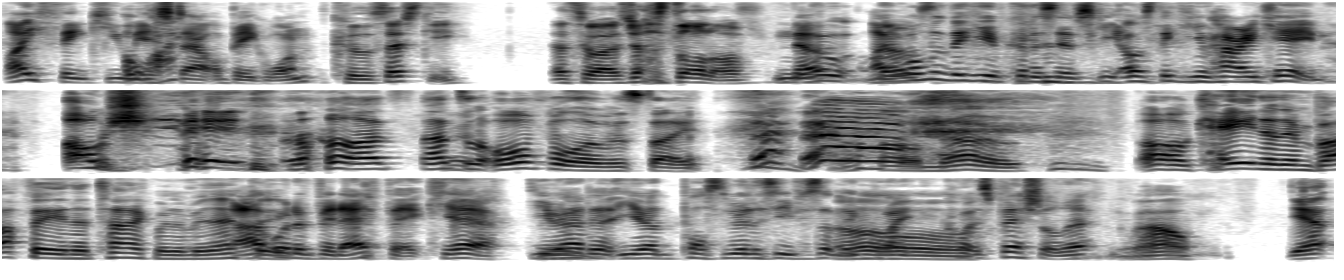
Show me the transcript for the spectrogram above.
I think you Oh, missed I- out a big one. Kulusevski. That's who I was just thought of. No, I wasn't thinking of Kulusevski. I was thinking of Harry Kane. Oh shit! oh, that's that's an awful oversight. oh no! Oh, Kane and Mbappe in attack would have been epic. That would have been epic. Yeah, you had a you had the possibility for something Oh. quite quite oh. special there. Wow. Yeah,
